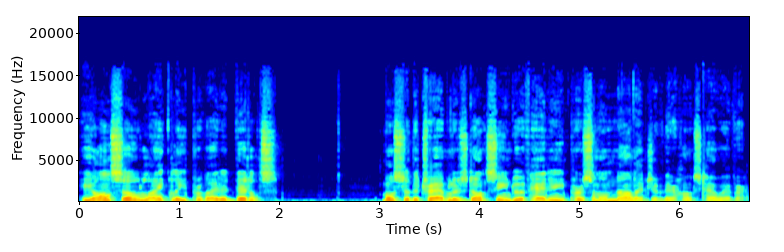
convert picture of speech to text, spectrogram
He also likely provided victuals. Most of the travelers don't seem to have had any personal knowledge of their host, however.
